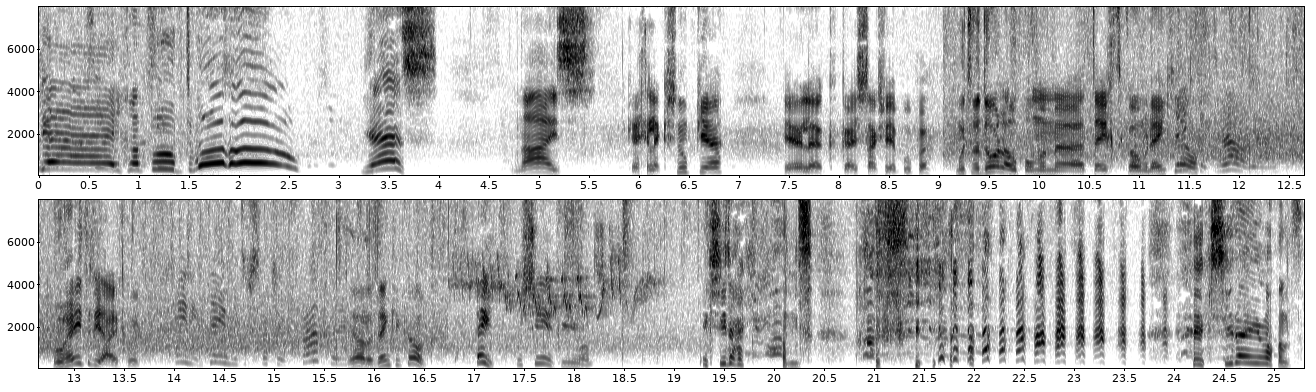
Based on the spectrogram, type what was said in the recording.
Yay, gepoept. Woehoe. Yes. Nice. Krijg je lekker snoepje. Heerlijk. Kan je straks weer poepen. Moeten we doorlopen om hem eh, tegen te komen, denk je? Ik denk het wel, ja. hoe heette die eigenlijk? Geen idee, we moeten straks even vragen. Ja, dat denk ik ook. Hé, hey, daar zie ik iemand. Ik zie daar iemand. ik zie daar iemand.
